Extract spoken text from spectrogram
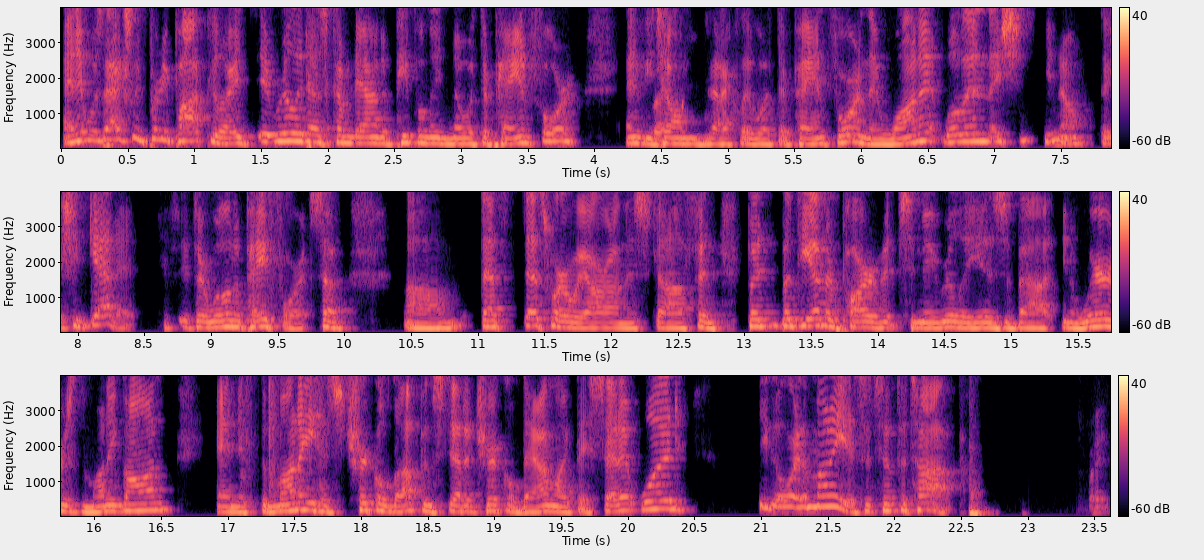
And it was actually pretty popular. It, it really does come down to people need to know what they're paying for. And if you right. tell them exactly what they're paying for and they want it, well, then they should, you know, they should get it if, if they're willing to pay for it. So um, that's that's where we are on this stuff. And but but the other part of it to me really is about you know where is the money gone? And if the money has trickled up instead of trickled down like they said it would, you go where the money is. It's at the top. Right.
